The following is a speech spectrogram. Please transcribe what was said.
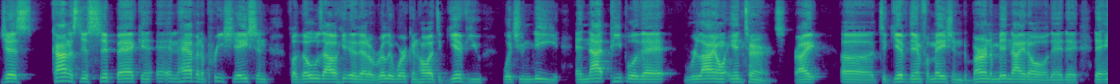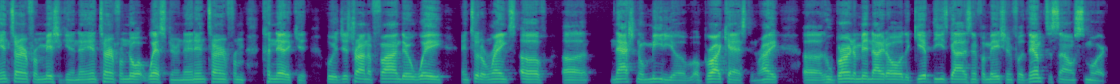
just kind of just sit back and, and have an appreciation for those out here that are really working hard to give you what you need and not people that rely on interns, right? Uh, to give the information to burn the midnight oil. That the, the intern from Michigan, the intern from Northwestern, an intern from Connecticut, who are just trying to find their way into the ranks of uh, national media of, broadcasting, right? Uh, who burn the midnight oil to give these guys information for them to sound smart.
